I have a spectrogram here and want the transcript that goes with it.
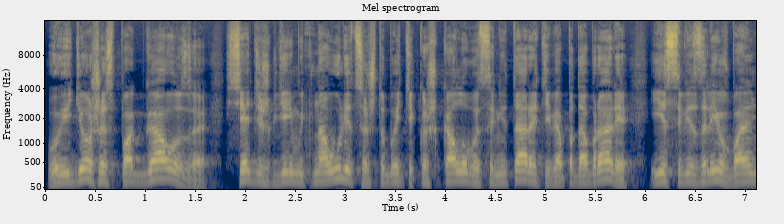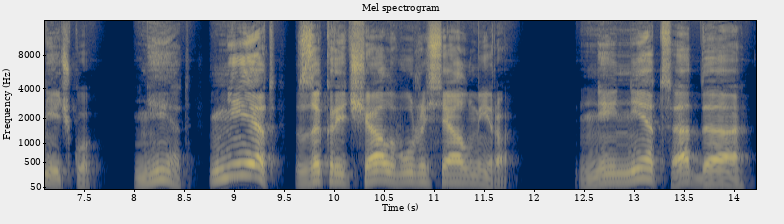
Уйдешь из Пакгауза, сядешь где-нибудь на улице, чтобы эти кашкаловы-санитары тебя подобрали и свезли в больничку». «Нет, нет!» – закричал в ужасе Алмира. «Не нет, а да.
